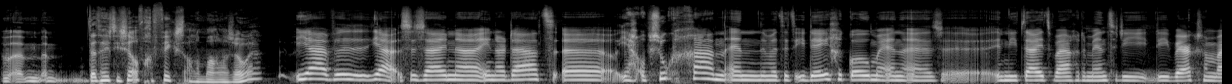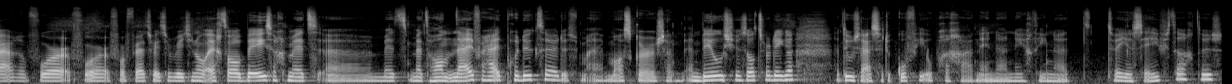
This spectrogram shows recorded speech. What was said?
Um, dat heeft hij zelf gefixt allemaal en zo, hè? Ja, ja, ze zijn uh, inderdaad uh, ja, op zoek gegaan en met het idee gekomen. En ze, in die tijd waren de mensen die, die werkzaam waren voor, voor, voor Fairtrade Original echt al bezig met, met, met handnijverheidproducten. Dus maskers en, beeldjes, dat soort dingen. En toen zijn ze de koffie opgegaan in 1972 dus.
